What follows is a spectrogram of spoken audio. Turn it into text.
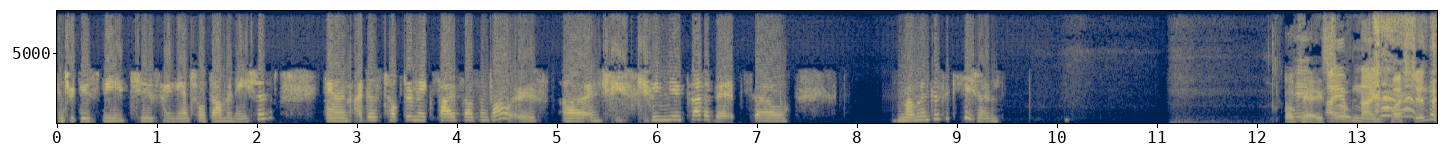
introduced me to financial domination, and I just helped her make five thousand dollars, uh, and she's giving me a cut of it. So, momentous occasion. Okay, I so have nine questions.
